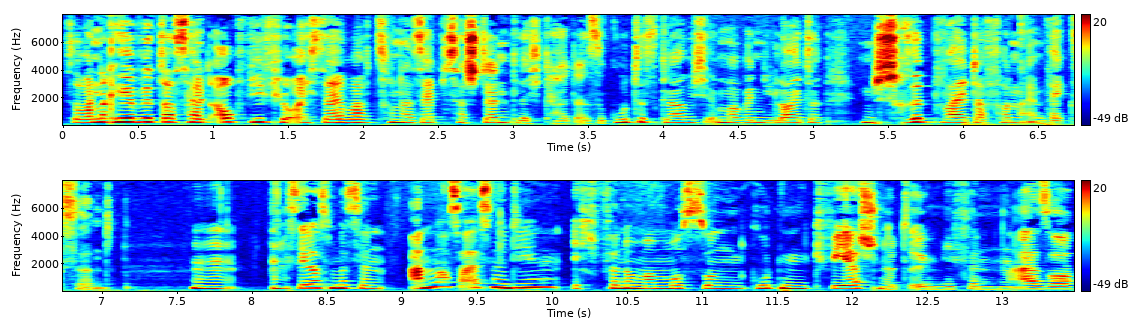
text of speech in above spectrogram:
So, aber nachher wird das halt auch wie für euch selber zu einer Selbstverständlichkeit. Also gut ist, glaube ich, immer, wenn die Leute einen Schritt weiter von einem weg sind. Ich sehe das ein bisschen anders als Nadine. Ich finde, man muss so einen guten Querschnitt irgendwie finden. Also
